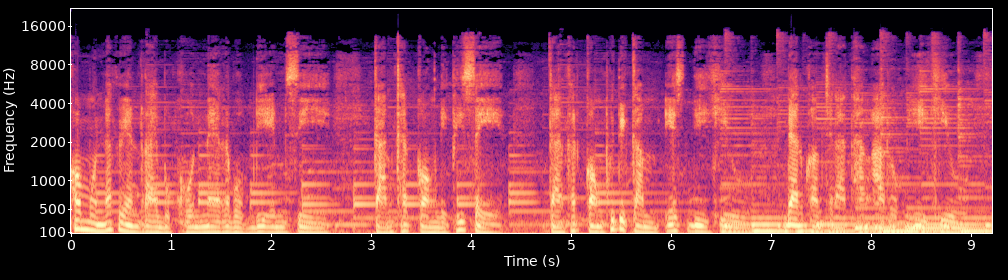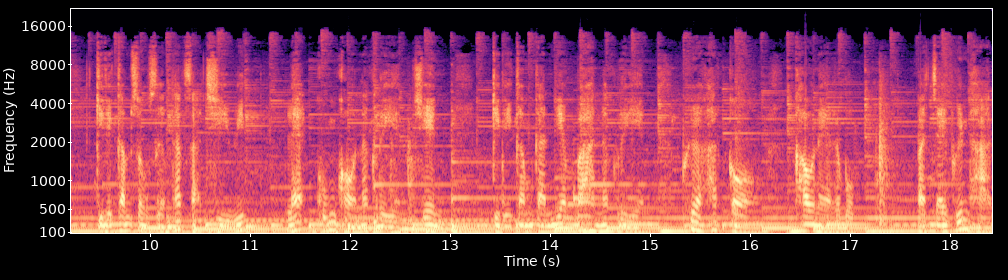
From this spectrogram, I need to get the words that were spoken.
ข้อมูลนักเรียนรายบุคคลในระบบ DMC การคัดกรองเด็กพิเศษ การคัดกรองพฤติกรรม SDQ ด้านความฉลาดทางอารมณ์ EQ กิจกรรมส่งเสริมทักษะชีวิต และคุ้มครองนักเรียน เช่น กิจกรรมการเยี่ยมบ้านนักเรียน เพื่อคัดกรองเข้าในระบบ ปัจจัยพื้นฐาน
